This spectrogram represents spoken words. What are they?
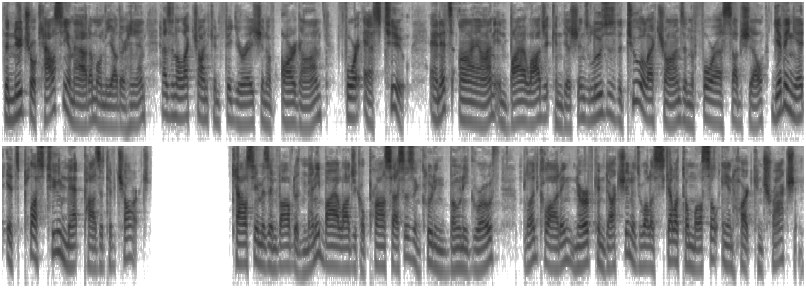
The neutral calcium atom, on the other hand, has an electron configuration of argon 4s2, and its ion in biologic conditions loses the two electrons in the 4s subshell, giving it its plus 2 net positive charge. Calcium is involved with many biological processes, including bony growth, blood clotting, nerve conduction, as well as skeletal muscle and heart contraction.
